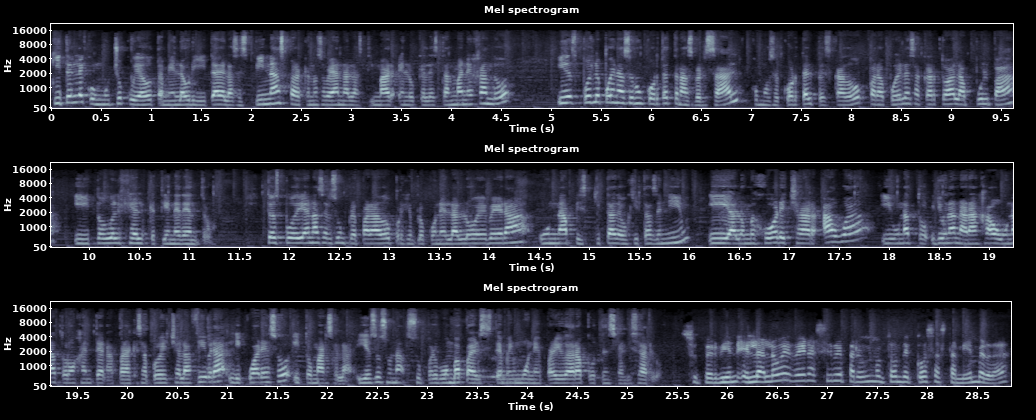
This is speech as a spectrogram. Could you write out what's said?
quítenle con mucho cuidado también la orillita de las espinas para que no se vayan a lastimar en lo que le están manejando. Y después le pueden hacer un corte transversal, como se corta el pescado, para poderle sacar toda la pulpa y todo el gel que tiene dentro. Entonces podrían hacerse un preparado, por ejemplo, con el aloe vera, una pizquita de hojitas de neem y a lo mejor echar agua y una, y una naranja o una toronja entera para que se aproveche la fibra, licuar eso y tomársela. Y eso es una super bomba para el sistema inmune, para ayudar a potencializarlo. Súper bien. El aloe vera sirve para un montón de cosas también, ¿verdad?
